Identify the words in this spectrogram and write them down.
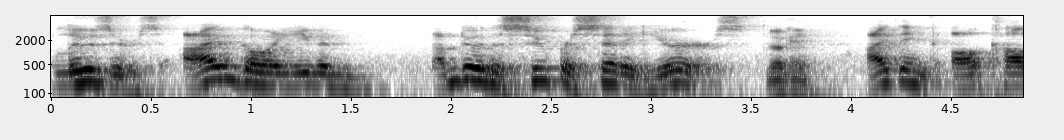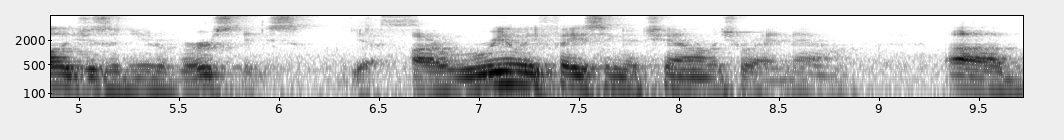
losers. I'm going even. I'm doing the superset of yours. Okay. I think all colleges and universities Yes. are really facing a challenge right now. Um,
